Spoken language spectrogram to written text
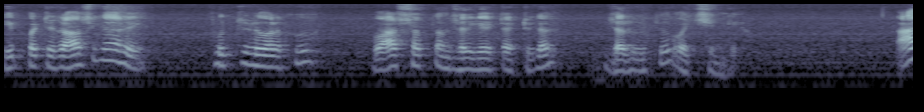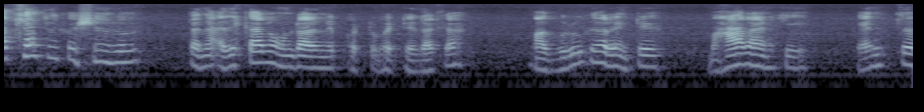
ఇప్పటి రాజుగారి పుత్రుడి వరకు వారసత్వం జరిగేటట్టుగా జరుగుతూ వచ్చింది. ఆధ్యాత్మిక విషయంలో తన అధికారం ఉండాలని పట్టుబట్టేదాకా మా గురువుగారంటే మహారాణికి ఎంతో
